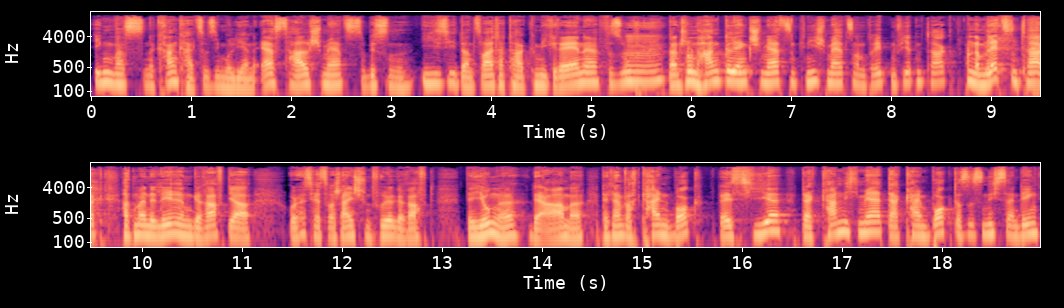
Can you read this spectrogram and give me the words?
irgendwas, eine Krankheit zu simulieren. Erst Halsschmerzen, so ein bisschen easy, dann zweiter Tag Migräne versucht, dann schon Handgelenkschmerzen, Knieschmerzen am dritten, vierten Tag. Und am letzten Tag hat meine Lehrerin gerafft, ja, oder hat jetzt wahrscheinlich schon früher gerafft, der Junge, der Arme, der hat einfach keinen Bock, der ist hier, der kann nicht mehr, der hat keinen Bock, das ist nicht sein Ding,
